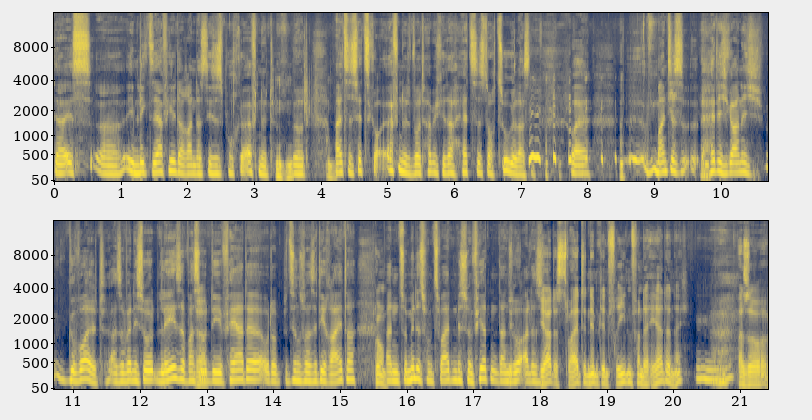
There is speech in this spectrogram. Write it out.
der ist, äh, ihm liegt sehr viel daran, dass dieses Buch geöffnet mhm. wird. Mhm. Als es jetzt geöffnet wird, habe ich gedacht, hättest es doch zugelassen. Weil äh, manches ja. hätte ich gar nicht gewollt. Also wenn ich so lese, was ja. so die Pferde oder beziehungsweise die Reiter, Komm. dann zumindest vom zweiten bis zum vierten dann so alles. Ja, das zweite nimmt den Frieden von der Erde, nicht? Mhm. Also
